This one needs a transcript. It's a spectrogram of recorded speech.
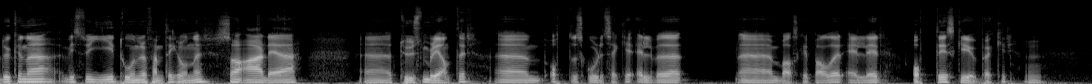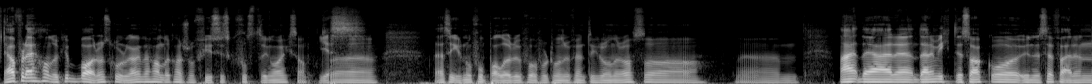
Du kunne, hvis du gir 250 kroner, så er det eh, 1000 blyanter, eh, 8 skolesekker, 11 eh, basketballer eller 80 skrivebøker. Ja, for det handler jo ikke bare om skolegang, det handler kanskje om fysisk fostring òg, ikke sant. Yes. Så, det er sikkert noen fotballer du får for 250 kroner òg, så ehm, Nei, det er, det er en viktig sak, og Unicef er en,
